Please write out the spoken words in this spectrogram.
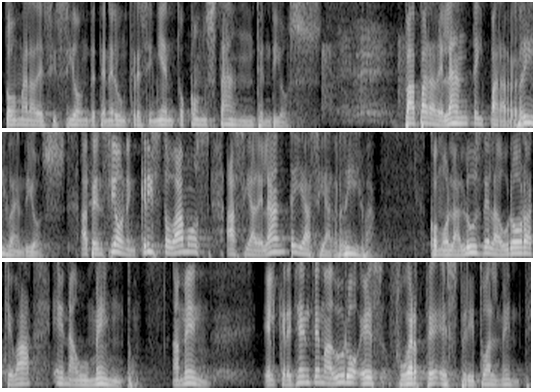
toma la decisión de tener un crecimiento constante en Dios. Va para adelante y para arriba en Dios. Atención, en Cristo vamos hacia adelante y hacia arriba, como la luz de la aurora que va en aumento. Amén. El creyente maduro es fuerte espiritualmente.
